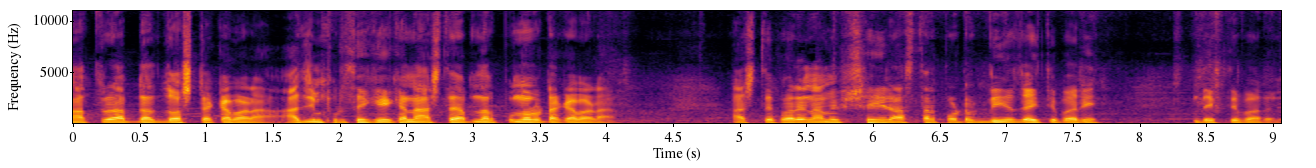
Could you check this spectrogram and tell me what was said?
মাত্র আপনার দশ টাকা ভাড়া। আজিমপুর থেকে এখানে আসতে আপনার পনেরো টাকা ভাড়া। আসতে পারেন, আমি সেই রাস্তার পটক দিয়ে যাইতে পারি। দেখতে পারেন।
